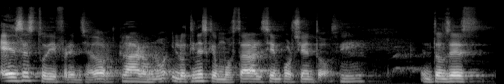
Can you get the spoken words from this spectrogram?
ese es tu diferenciador, Claro. ¿no? Y lo tienes que mostrar al 100%. Sí. Entonces,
